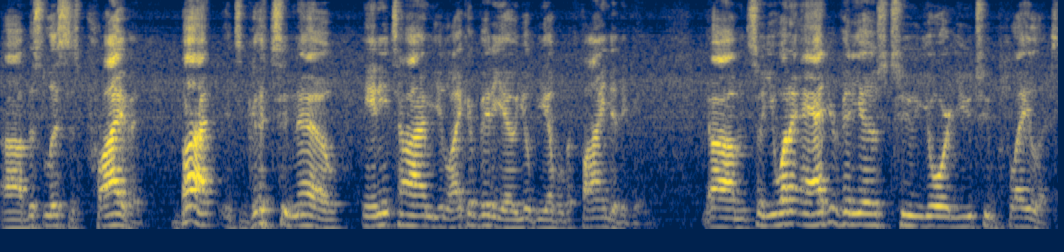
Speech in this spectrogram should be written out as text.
Uh, this list is private but it's good to know anytime you like a video you'll be able to find it again. Um, so you want to add your videos to your YouTube playlist.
